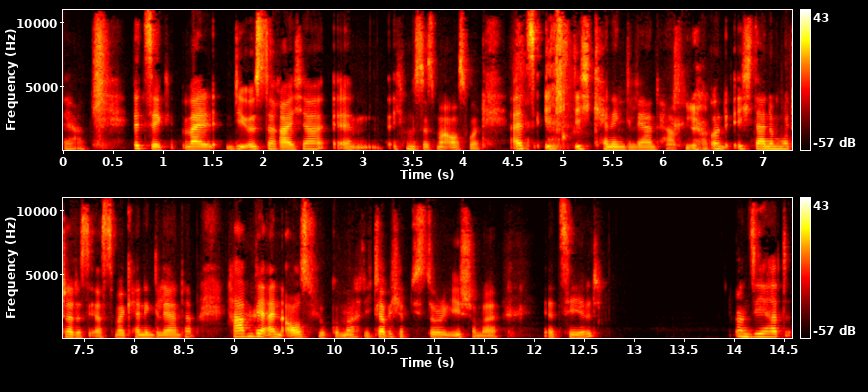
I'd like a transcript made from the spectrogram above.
Ja, witzig, weil die Österreicher, ähm, ich muss das mal ausholen, als ich dich kennengelernt habe Ja. und ich deine Mutter das erste Mal kennengelernt habe, haben wir einen Ausflug gemacht. Ich glaube, ich habe die Story eh schon mal erzählt. Und sie hat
